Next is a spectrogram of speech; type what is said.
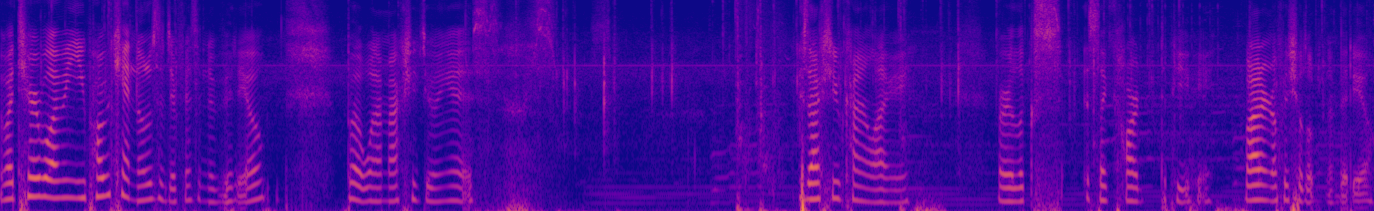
Am I terrible? I mean, you probably can't notice the difference in the video, but when I'm actually doing it, it's, it's actually kind of laggy. Or it looks, it's like hard to PvP. But I don't know if it shows up in the video.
